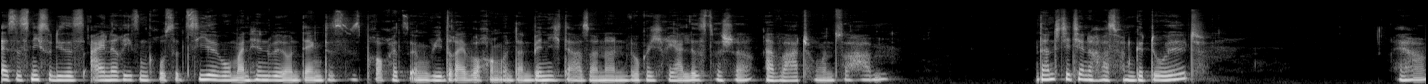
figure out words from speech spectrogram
es ist nicht so dieses eine riesengroße Ziel, wo man hin will und denkt, es braucht jetzt irgendwie drei Wochen und dann bin ich da, sondern wirklich realistische Erwartungen zu haben. Dann steht hier noch was von Geduld. Ja,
